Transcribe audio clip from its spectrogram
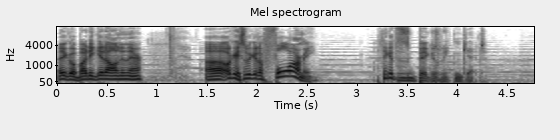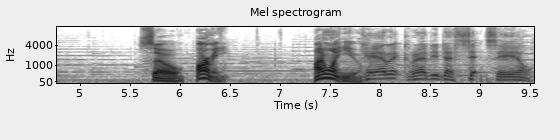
There you go, buddy. Get on in there. Uh, okay, so we got a full army. I think it's as big as we can get. So, army. I want you. Carrack ready to set sail.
